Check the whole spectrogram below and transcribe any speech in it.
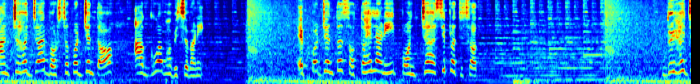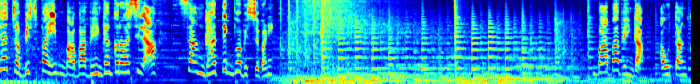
ପାଞ୍ଚ ହଜାର ବର୍ଷ ପର୍ଯ୍ୟନ୍ତ ଆଗୁଆ ଭବିଷ୍ୟବାଣୀ। ଏପର୍ଯ୍ୟନ୍ତ ସତ ହେଲାଣି ପଞ୍ଚାଅଶୀ ପ୍ରତିଶତ। ଦୁଇହଜାର ଚବିଶ ପାଇଁ ବାବା ଭେଙ୍ଗାଙ୍କର ଆସିଲା ସାଂଘାତିକ ଭବିଷ୍ୟବାଣୀ। ବାବା ଭେଙ୍ଗା ଆଉ ତାଙ୍କ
